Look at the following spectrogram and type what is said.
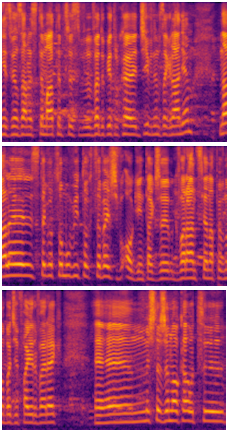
niezwiązane z tematem, co jest według mnie trochę dziwnym zagraniem. No ale z tego co mówi, to chce wejść w ogień, także gwarancja na pewno będzie fajerwerek. Myślę, że knockout, y,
